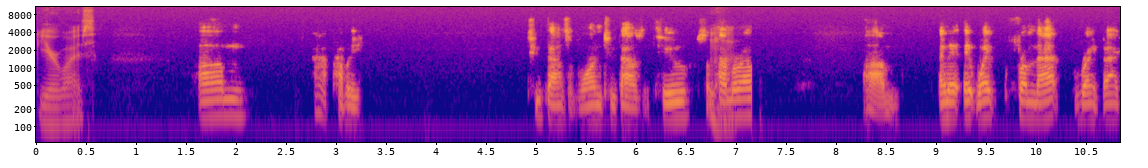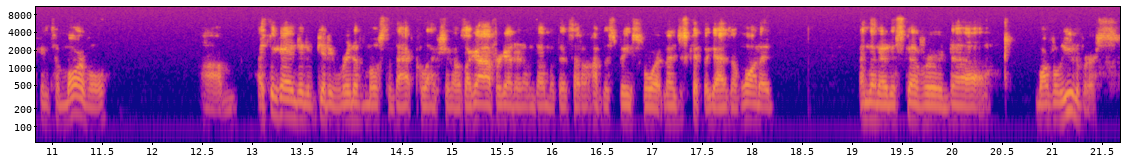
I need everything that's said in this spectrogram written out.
year wise? um, ah, probably 2001, 2002, sometime around. Um, and it, it went from that right back into Marvel. Um, I think I ended up getting rid of most of that collection. I was like, ah, forget it, I'm done with this. I don't have the space for it, and I just kept the guys I wanted. And then I discovered uh, Marvel Universe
